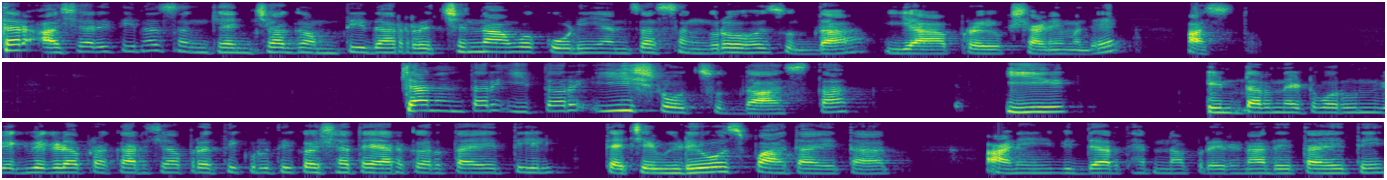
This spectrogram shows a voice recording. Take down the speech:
तर अशा रीतीनं संख्यांच्या गमतीदार रचना व कोडी यांचा संग्रह सुद्धा या प्रयोगशाळेमध्ये असतो. त्यानंतर इतर ई स्रोत सुद्धा असतात. ई इंटरनेटवरून वेगवेगळ्या प्रकारच्या प्रतिकृती कशा तयार करता येतील, त्याचे व्हिडिओज पाहता येतात आणि विद्यार्थ्यांना प्रेरणा देता येते.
